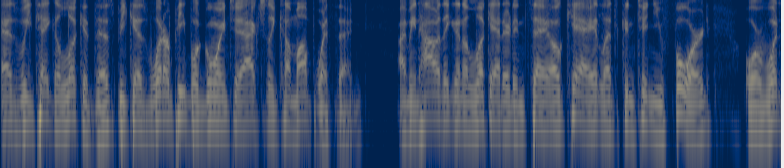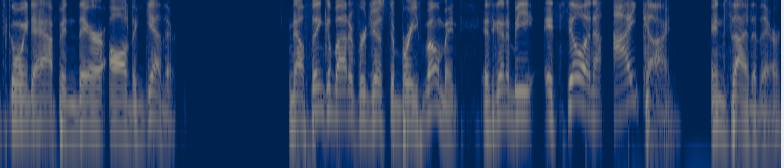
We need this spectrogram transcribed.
As we take a look at this, because what are people going to actually come up with then? I mean, how are they going to look at it and say, okay, let's continue forward, or what's going to happen there altogether? Now, think about it for just a brief moment. It's going to be, it's still an icon inside of there.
